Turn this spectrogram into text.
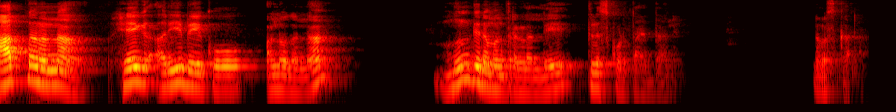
ಆತ್ಮನನ್ನು ಹೇಗೆ ಅರಿಯಬೇಕು ಅನ್ನೋದನ್ನು ಮುಂದಿನ ಮಂತ್ರಗಳಲ್ಲಿ ತಿಳಿಸ್ಕೊಡ್ತಾ ಇದ್ದಾನೆ. ನಮಸ್ಕಾರ.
